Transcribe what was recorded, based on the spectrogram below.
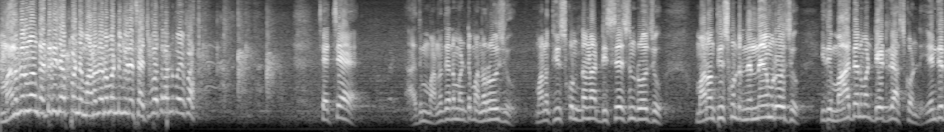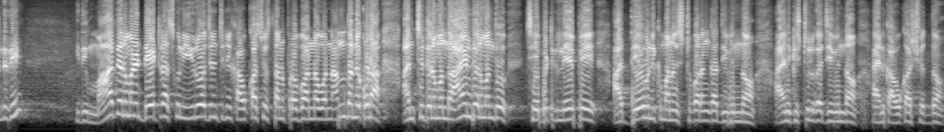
మన దినం అని గట్టిగా చెప్పండి. మన దినం అంటే మీరే చచ్చిపోతారని భయపడతారు చచ్చే అది మన దినం అంటే మన రోజు. మనం తీసుకుంటున్న డిసిషన్ రోజు. మనం తీసుకుంటున్న నిర్ణయం రోజు. ఇది మా దినం అంటే డేట్ రాసుకోండి. ఏంటంటే ఇది ఇది మా దినమని డేట్ రాసుకుని ఈ రోజు నుంచి నీకు అవకాశం ఇస్తాను ప్రభు అన్న ఉన్న అందరినీ కూడా అంచు దినమందు ఆయన దినమందు చేపట్టుకు లేపే ఆ దేవునికి మనం ఇష్టపరంగా జీవిందాం. ఆయనకి ఇష్టలుగా జీవిందాం. ఆయనకు అవకాశం ఇద్దాం.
